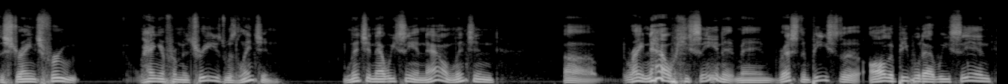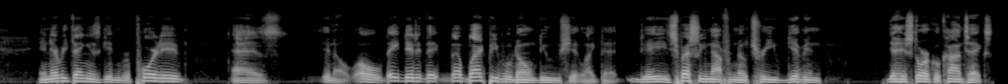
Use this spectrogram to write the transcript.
the strange fruit hanging from the trees was lynching. Lynching that we seeing now, lynching uh right now we seeing it, man. Rest in peace to all the people that we seeing and everything is getting reported as you know, oh, they did it. They the black people don't do shit like that. They especially not from no tree, given the historical context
